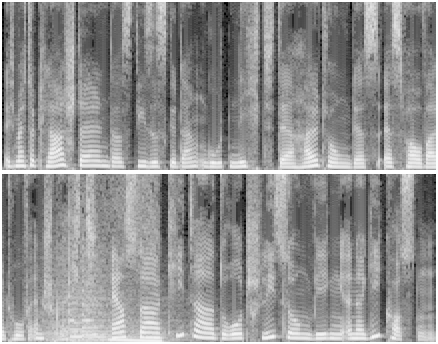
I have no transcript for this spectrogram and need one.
Ich möchte klarstellen, dass dieses Gedankengut nicht der Haltung des SV Waldhof entspricht. Erster Kita droht Schließung wegen Energiekosten.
